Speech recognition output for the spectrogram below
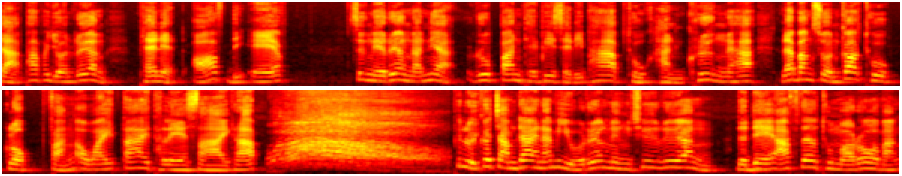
จากภาพยนตร์เรื่อง Planet of the Apes ซึ่งในเรื่องนั้นเนี่ยรูปปั้นเทพีเสรีภาพถูกหั่นครึ่งนะฮะ และบางส่วนก็ถูกกลบฝังเอาไว้ใต้ทะเลทรายครับพี่หลุยส์ก็จำได้นะ มีอยู่เรื่องหนึ่งชื่อเรื่อง The Day After Tomorrow มั้ง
